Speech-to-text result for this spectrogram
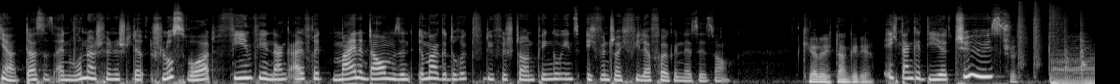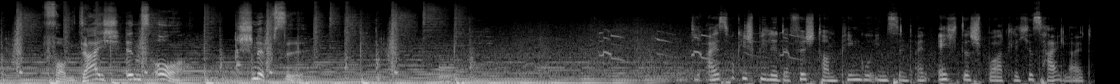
Ja, das ist ein wunderschönes Schlu Schlusswort. Vielen, vielen Dank, Alfred. Meine Daumen sind immer gedrückt für die Fischtown Pinguins. Ich wünsche euch viel Erfolg in der Saison. Kera, ich danke dir. Ich danke dir. Tschüss. Tschüss. Vom Deich ins Ohr. Schnipsel. Eishockeyspiele der Fishtown Pinguins sind ein echtes sportliches Highlight.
